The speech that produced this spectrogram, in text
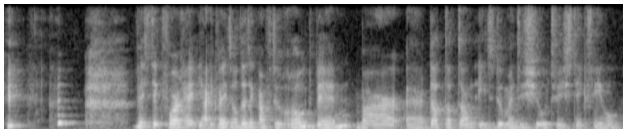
wist ik vorige... Ja, ik weet wel dat ik af en toe rood ben. Maar dat dat dan iets doet met de shoot, wist ik veel.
